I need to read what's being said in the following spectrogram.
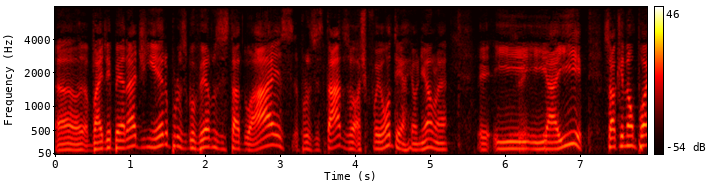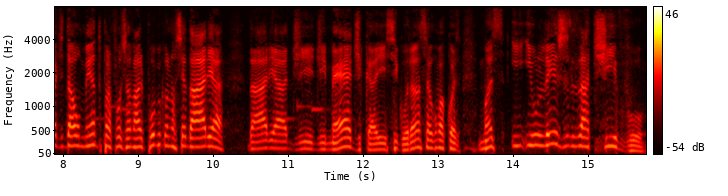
ah, vai liberar dinheiro para os governos estaduais, para os estados, acho que foi ontem a reunião, né? E, e- e aí, só que não pode dar aumento para funcionário público, a não ser da área, da área de, de médica e segurança, alguma coisa. Mas e, e o legislativo?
